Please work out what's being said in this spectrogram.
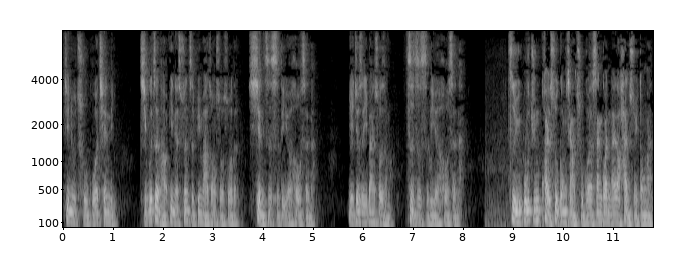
进入楚国千里，岂不正好应了《孙子兵法》中所说的“陷之死地而后生”呢？也就是一般说什么“置之死地而后生”呢？至于吴军快速攻下楚国的三关，来到汉水东岸，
